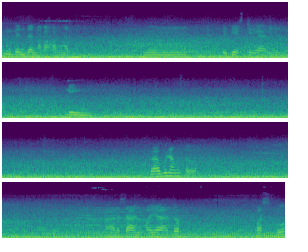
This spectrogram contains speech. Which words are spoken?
Ang ganda nakahangat yung pedestrian lane. Bago lang to. Para saan kaya to? Pasko.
